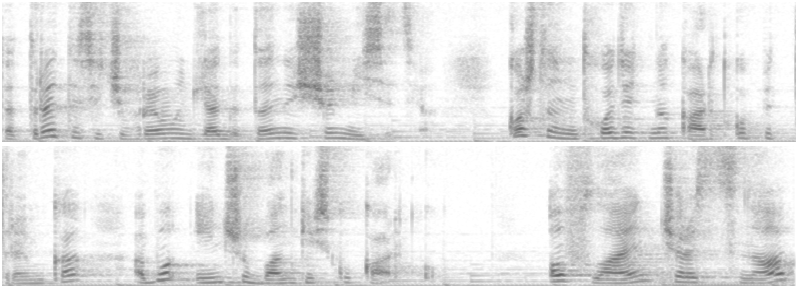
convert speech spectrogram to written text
та 3 тисячі гривень для дитини щомісяця. Кошти надходять на картку підтримка або іншу банківську картку. Офлайн через ЦНАП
